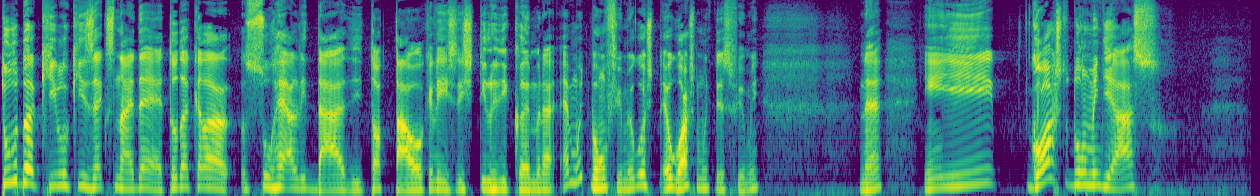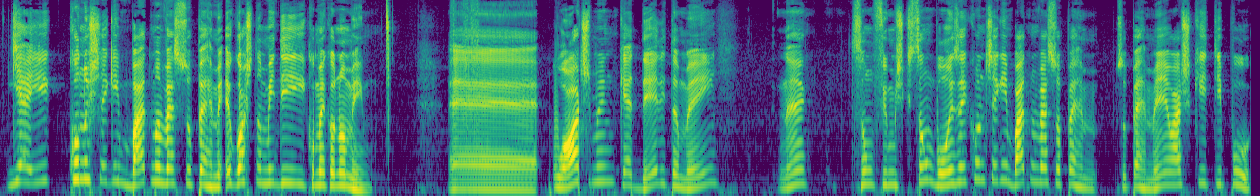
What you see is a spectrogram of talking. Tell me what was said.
tudo aquilo que Zack Snyder é, toda aquela surrealidade total, aqueles estilos de câmera. É muito bom o filme, eu gosto, eu gosto muito desse filme, né? E gosto do Homem de Aço. E aí, quando chega em Batman vs Superman, eu gosto também de, como é que é o nome? É, Watchmen, que é dele também, né? São filmes que são bons. Aí quando chega em Batman vs Super- Superman, eu acho que, tipo,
